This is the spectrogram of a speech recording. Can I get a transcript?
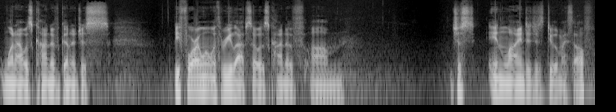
when I was kind of gonna just before I went with Relapse. I was kind of um, just in line to just do it myself.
